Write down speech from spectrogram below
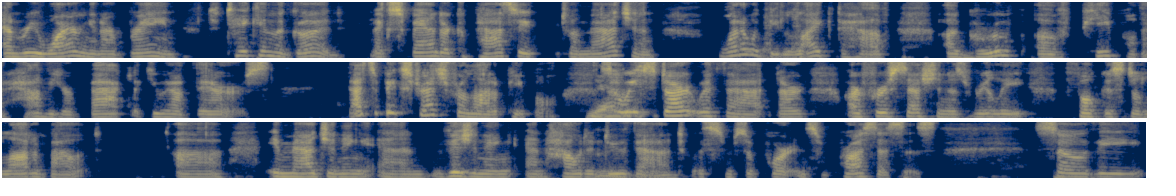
and rewiring in our brain to take in the good and expand our capacity to imagine what it would be like to have a mm-hmm. group of people that have your back like you have theirs. That's a big stretch for a lot of people. Yeah. so we start with that. Our our first session is really focused a lot about uh, imagining and visioning and how to do Mhm. that with some support and some processes so the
